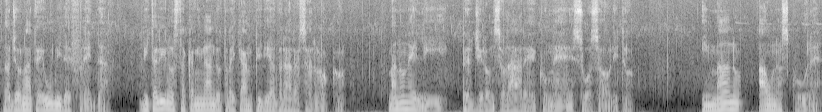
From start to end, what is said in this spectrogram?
La giornata è umida e fredda. Vitalino sta camminando tra i campi di Adrara San Rocco. Ma non è lì per gironzolare come suo solito. In mano ha una scure.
